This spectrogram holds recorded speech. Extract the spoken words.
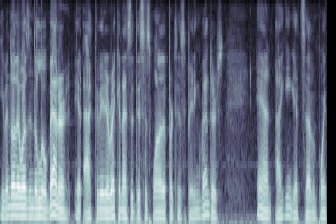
Even though there wasn't a little banner, it activated, recognized that this is one of the participating vendors. And I can get 7.3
